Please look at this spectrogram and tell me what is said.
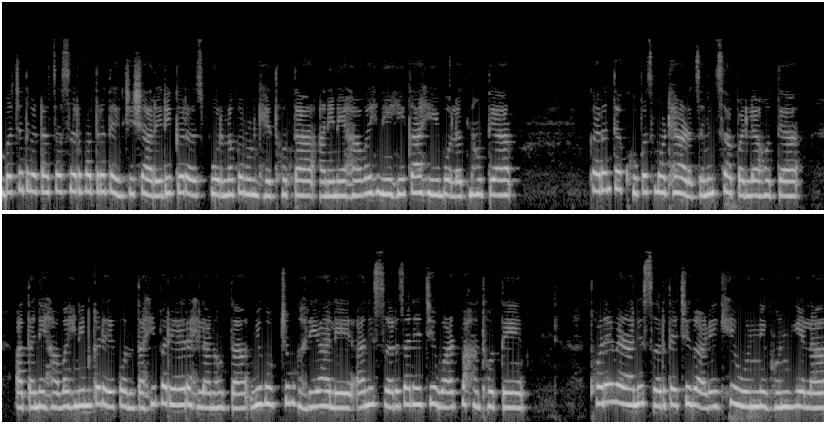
बचत गटाचा सर मात्र त्यांची शारीरिक गरज पूर्ण करून घेत होता आणि नेहा वहिनीही काही बोलत नव्हत्या. कारण त्या खूपच मोठ्या अडचणीत सापडल्या होत्या. आता नेहा वहिनींकडे कोणताही पर्याय राहिला नव्हता. मी गुपचूप घरी आले आणि सर जाण्याची वाट पाहत होते. थोड्या वेळाने सर त्याची गाडी घेऊन निघून गेला.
